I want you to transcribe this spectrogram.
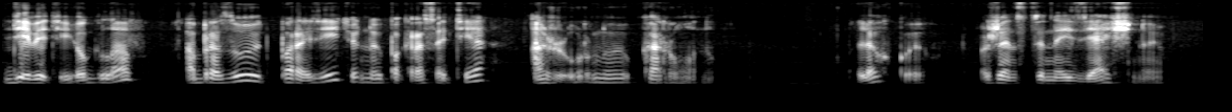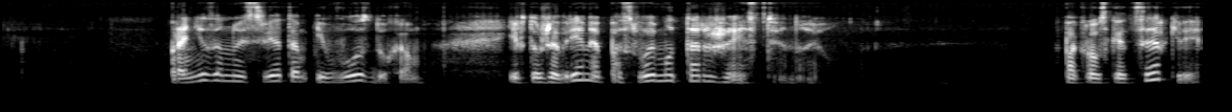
Девять ее глав образуют поразительную по красоте ажурную корону. Легкую, женственно изящную, пронизанную светом и воздухом, и в то же время по-своему торжественную. В Покровской церкви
